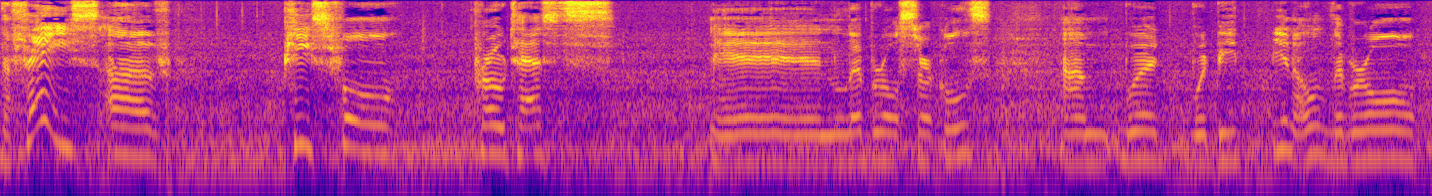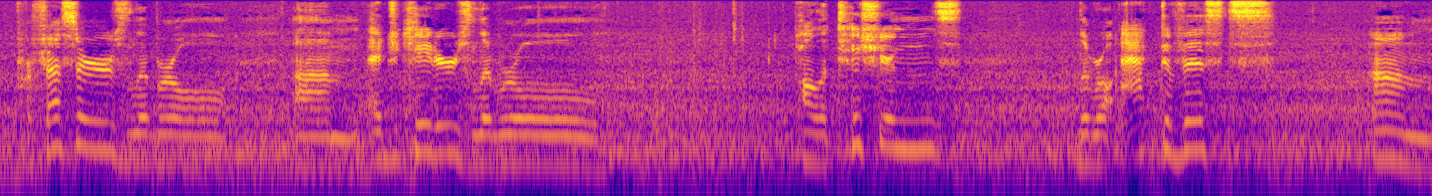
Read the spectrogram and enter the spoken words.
the face of peaceful protests in liberal circles um, would would be you know liberal professors, liberal um, educators, liberal politicians, liberal activists. Um,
